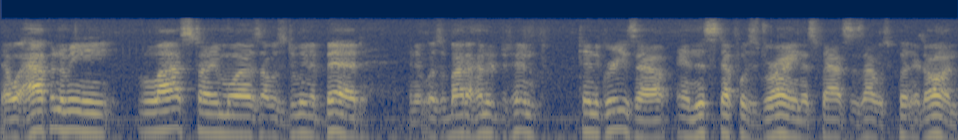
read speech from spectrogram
Now what happened to me last time was I was doing a bed and it was about 110 10 degrees out and this stuff was drying as fast as I was putting it on.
